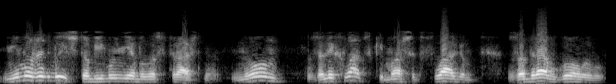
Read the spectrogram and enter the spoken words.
Не может быть, чтобы ему не было страшно, но он залихватски машет флагом, задрав голову,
